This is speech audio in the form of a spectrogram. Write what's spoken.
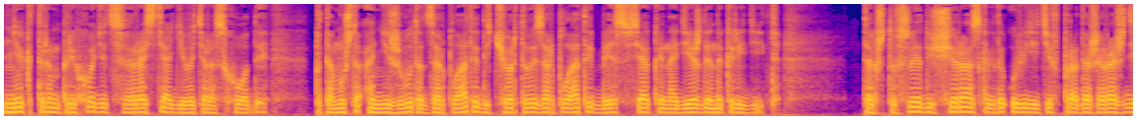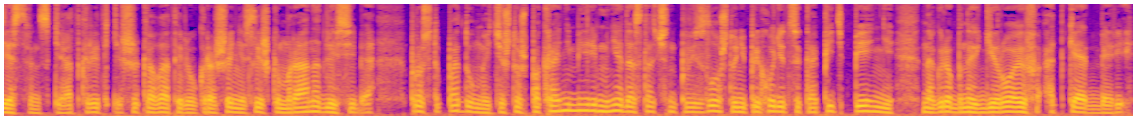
Некоторым приходится растягивать расходы, потому что они живут от зарплаты до чертовой зарплаты без всякой надежды на кредит. Так что в следующий раз, когда увидите в продаже рождественские открытки, шоколад или украшения слишком рано для себя, просто подумайте, что ж, по крайней мере, мне достаточно повезло, что не приходится копить пенни на гребаных героев от Кэтбери.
